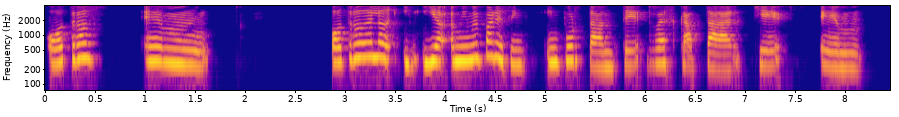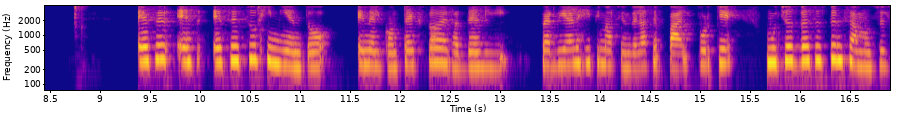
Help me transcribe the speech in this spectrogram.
Otros, em, otro de los, y, a mí me parece importante rescatar que em, ese, ese surgimiento en el contexto de esa pérdida de legitimación de la CEPAL, porque muchas veces pensamos el,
